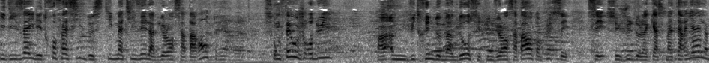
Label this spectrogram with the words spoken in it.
Il disait il est trop facile de stigmatiser la violence apparente. Ce qu'on fait aujourd'hui, une vitrine de McDo, c'est une violence apparente. En plus, c'est juste de la casse matérielle.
